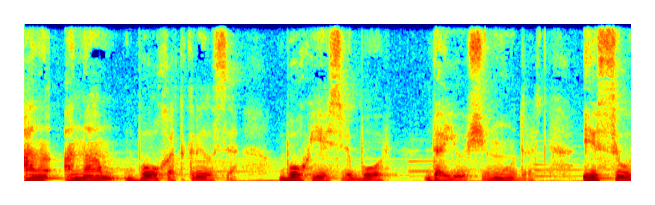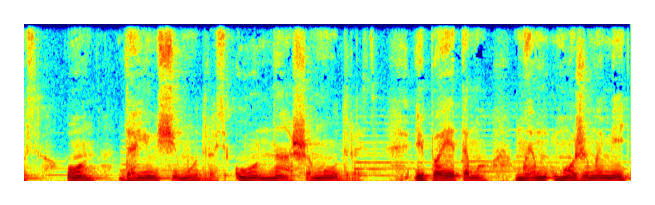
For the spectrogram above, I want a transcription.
А, а нам Бог открылся. Бог есть любовь, дающая мудрость. Иисус, Он дающий мудрость, Он наша мудрость. И поэтому мы можем иметь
